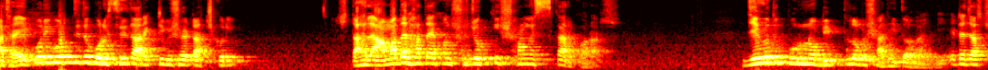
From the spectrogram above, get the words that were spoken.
আচ্ছা এই পরিবর্তিত পরিস্থিতিতে আরেকটি বিষয় টাচ করি। তাহলে আমাদের হাতে এখন সুযোগ কি? সংস্কার করার। যেহেতু পূর্ণ বিপ্লব সাধিত হয়নি, এটা জাস্ট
